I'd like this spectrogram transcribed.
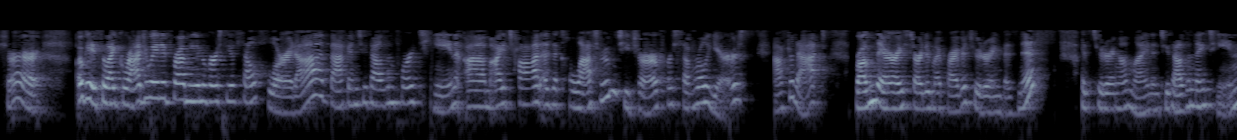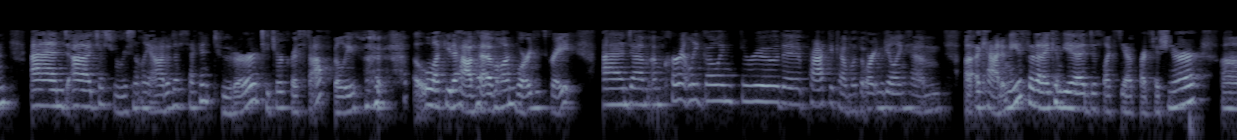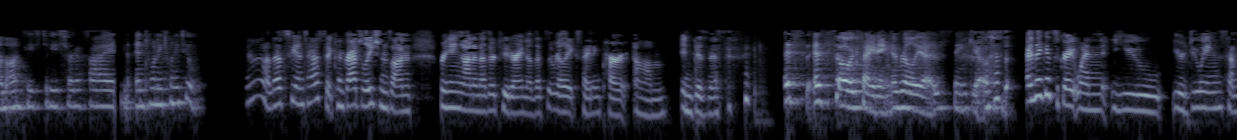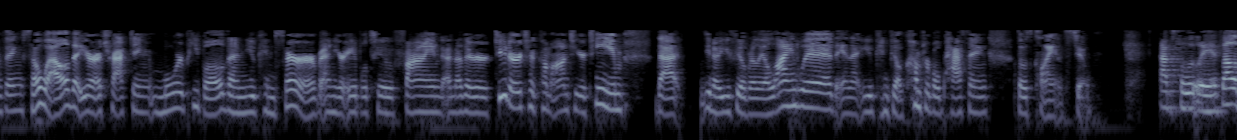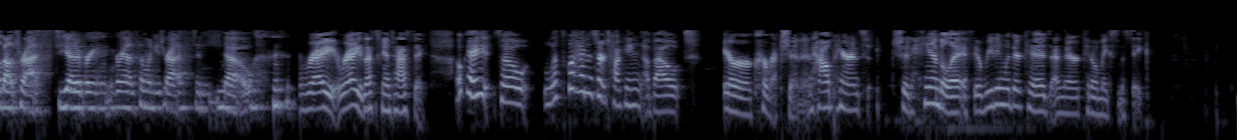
Sure. Okay, so I graduated from University of South Florida back in 2014. Um, I taught as a classroom teacher for several years after that. From there, I started my private tutoring business. Kids tutoring online in 2019 and uh, just recently added a second tutor, teacher Christoph. Really lucky to have him on board. He's great. And um, I'm currently going through the practicum with the Orton Gillingham uh, Academy so that I can be a dyslexia practitioner um, on pace to be certified in 2022. Yeah, that's fantastic. Congratulations on bringing on another tutor. I know that's a really exciting part um, in business. It's it's so exciting. It really is. Thank you. I think it's great when you you're doing something so well that you're attracting more people than you can serve and you're able to find another tutor to come onto your team that you know you feel really aligned with and that you can feel comfortable passing those clients to. Absolutely. It's all about trust. You got to bring, bring on someone you trust and know. right, right. That's fantastic. Okay. So let's go ahead and start talking about error correction and how parents should handle it if they're reading with their kids and their kiddo makes a mistake.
